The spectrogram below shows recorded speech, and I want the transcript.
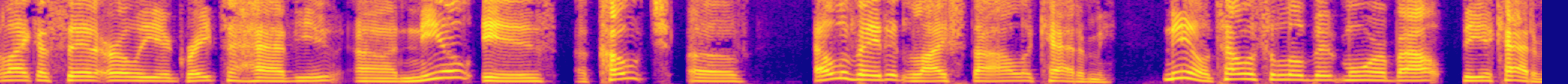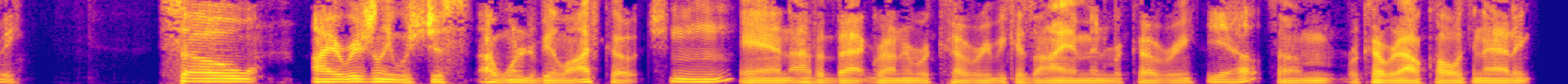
like I said earlier, great to have you. Uh, Neil is a coach of Elevated Lifestyle Academy. Neil, tell us a little bit more about the academy. So, I originally was just, I wanted to be a life coach. Mm-hmm. And I have a background in recovery because I am in recovery. Yeah. So, I'm a recovered alcoholic and addict.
